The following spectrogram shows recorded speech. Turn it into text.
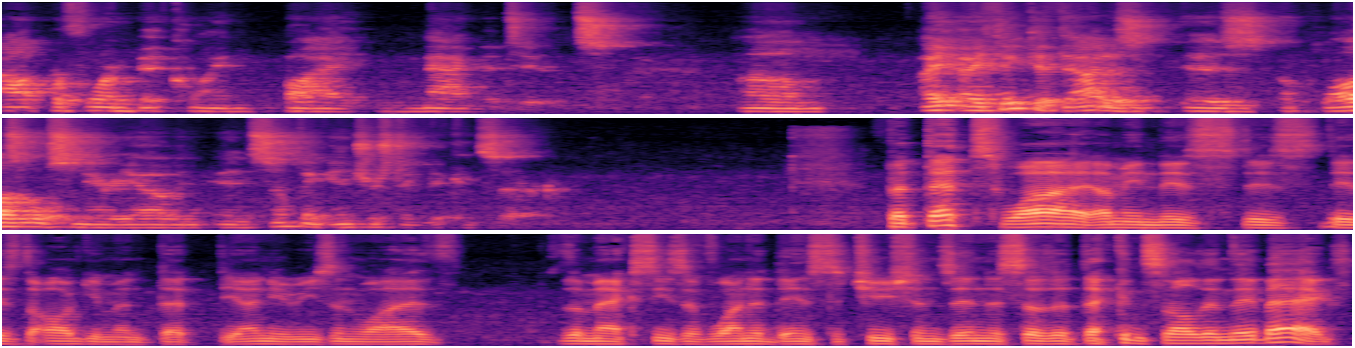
outperformed Bitcoin by magnitudes. Um, I, I think that that is is a plausible scenario and, and something interesting to consider. But that's why I mean, there's there's there's the argument that the only reason why the maxis have wanted the institutions in is so that they can sell them their bags.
